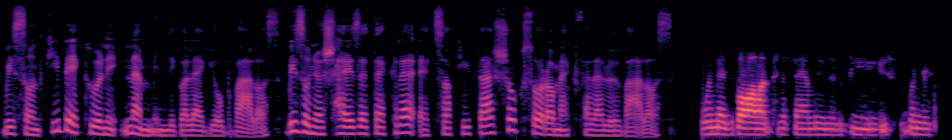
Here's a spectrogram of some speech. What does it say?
Viszont kibékülni nem mindig a legjobb válasz. Bizonyos helyzetekre egy szakítás sokszor a megfelelő válasz. When there's violence in a family and an abuse, when there's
